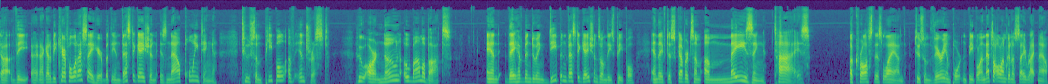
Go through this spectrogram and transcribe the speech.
uh, the and I got to be careful what I say here, but the investigation is now pointing to some people of interest who are known Obama bots, and they have been doing deep investigations on these people, and they've discovered some amazing ties across this land to some very important people. And that's all I'm going to say right now.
